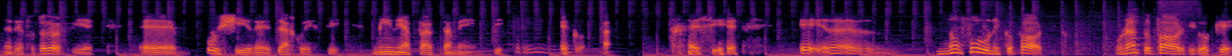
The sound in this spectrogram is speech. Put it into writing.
nelle fotografie eh, uscire da questi mini appartamenti. Ecco, eh, sì, eh, eh, non fu l'unico portico. Un altro portico che,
